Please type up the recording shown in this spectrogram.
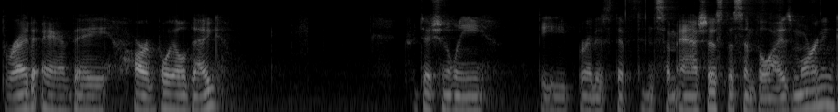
bread and a hard boiled egg. Traditionally, the bread is dipped in some ashes to symbolize mourning.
